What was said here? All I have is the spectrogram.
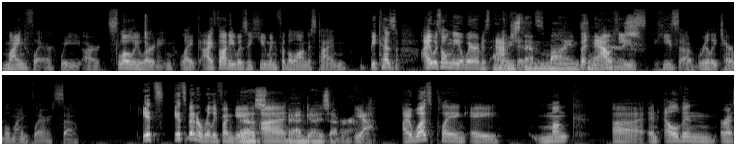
mind flayer. We are slowly learning. Like, I thought he was a human for the longest time because I was only aware of his Always actions. But now he's he's a really terrible mind flayer. So it's it's been a really fun game. best Uh, bad guys ever. yeah, I was playing a monk, uh, an elven or a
